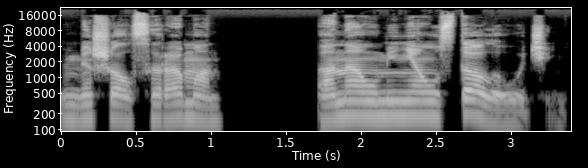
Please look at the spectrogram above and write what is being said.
вмешался Роман. Она у меня устала очень.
